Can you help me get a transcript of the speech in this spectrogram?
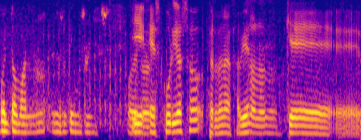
vuelto ¿no? en los últimos años. Y es curioso, perdona Javier, que eh,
